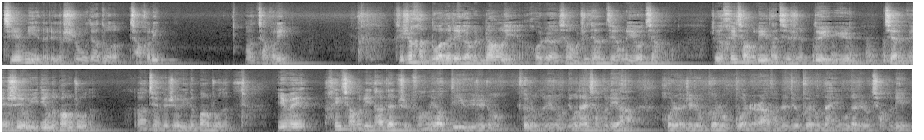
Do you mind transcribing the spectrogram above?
揭秘的这个食物叫做巧克力啊，巧克力。其实很多的这个文章里，或者像我之前的节目里有讲过。这个黑巧克力它其实对于减肥是有一定的帮助的，啊，减肥是有一定帮助的，因为黑巧克力它的脂肪要低于这种各种的这种牛奶巧克力啊，或者这种各种果仁啊，反正就各种奶油的这种巧克力，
